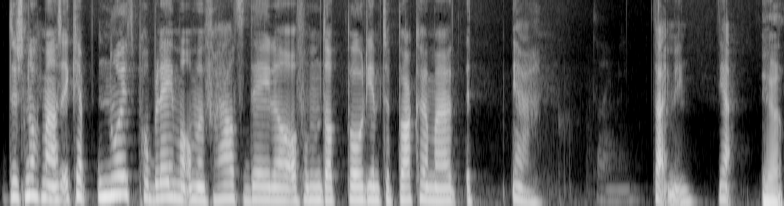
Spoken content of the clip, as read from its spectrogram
Dus nogmaals, ik heb nooit problemen om een verhaal te delen of om dat podium te pakken. Maar het, ja, timing. Ja. Ja.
